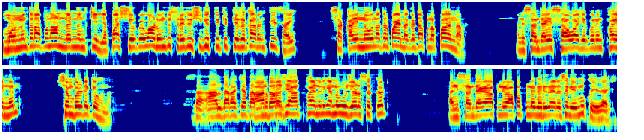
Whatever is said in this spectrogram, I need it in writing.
म्हणून तर आपण ऑनलाईन नोंद केली. पाचशे रुपये वाढून दुसऱ्या दिवशी घेतोय ते त्याचं कारण तीच आहे. सकाळी नऊला तर पहिला गट आपला पळणार. आणि संध्याकाळी सहा वाजेपर्यंत फायनल शंभर टक्के होणार. अंधाराच्या आत आपलं अंधाराच्या आत फायनल घेणार उजाड सकट. आणि संध्याकाळी आपली आपापल्या घरी जायला सगळे मोकळे झाले.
